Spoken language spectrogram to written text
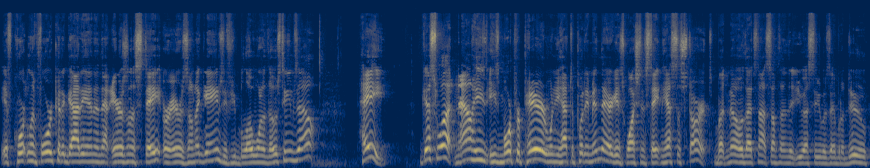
if Courtland Ford could have got in in that Arizona State or Arizona games, if you blow one of those teams out, hey, guess what? Now he's, he's more prepared when you have to put him in there against Washington State and he has to start. But no, that's not something that USC was able to do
